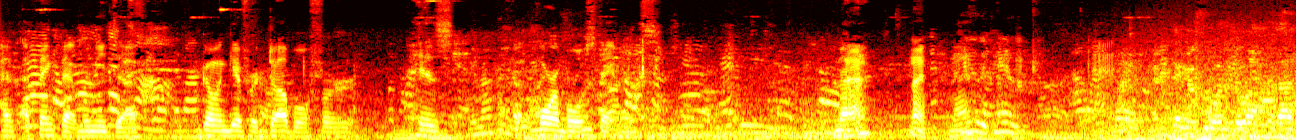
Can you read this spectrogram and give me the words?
I, I think that we need to go and give her double for his horrible statements. No? No. No? Anything else you want to do after that?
